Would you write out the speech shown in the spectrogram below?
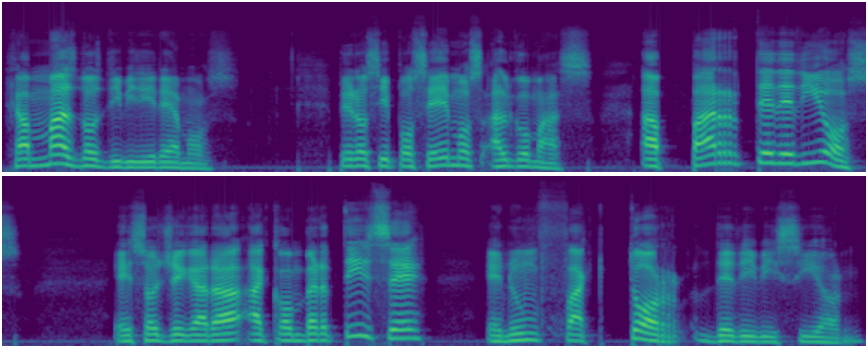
jamás nos dividiremos. Pero si poseemos algo más, aparte de Dios, eso llegará a convertirse en un factor de división.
